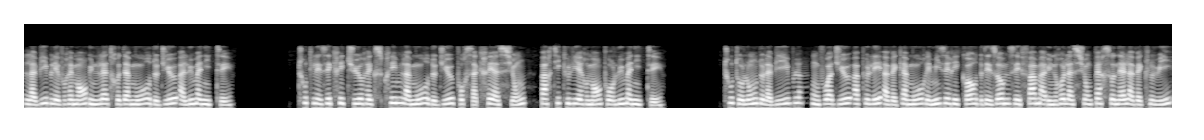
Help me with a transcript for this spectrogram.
La Bible est vraiment une lettre d'amour de Dieu à l'humanité. Toutes les Écritures expriment l'amour de Dieu pour sa création, particulièrement pour l'humanité. Tout au long de la Bible, on voit Dieu appeler avec amour et miséricorde des hommes et femmes à une relation personnelle avec lui,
